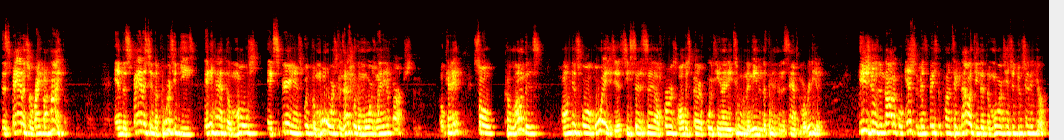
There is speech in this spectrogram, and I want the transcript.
The Spanish are right behind them. And the Spanish and the Portuguese, they had the most experience with the Moors because that's where the Moors went in first. Okay? So Columbus, on his four voyages, he set sail first August 3rd, 1492 in the Nina, the Pinta, and the Santa Maria. He's using nautical instruments based upon technology that the Moors introduced into Europe.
